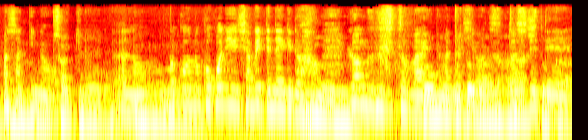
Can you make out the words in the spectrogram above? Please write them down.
あさっきのうんさっきのあの、うん。まあ、このここで喋ってないけど、ん。ロンググッドバイの話をずっとしてて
